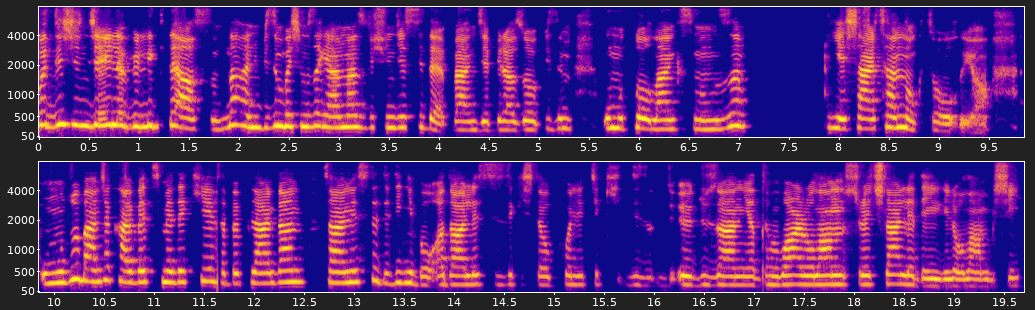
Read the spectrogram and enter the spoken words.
Bu düşünceyle birlikte aslında hani bizim başımıza gelmez düşüncesi de bence biraz o bizim umutlu olan kısmımızı yeşerten nokta oluyor. Umudu bence kaybetmedeki sebeplerden tanesi de dediğim gibi o adaletsizlik işte o politik e, düzen ya da var olan süreçlerle de ilgili olan bir şey.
